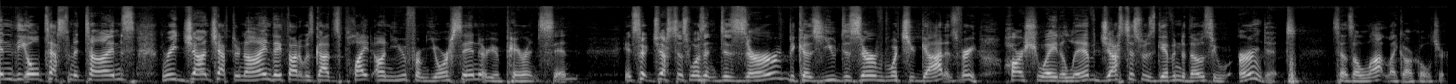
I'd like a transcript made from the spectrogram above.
in the Old Testament times, read John chapter 9, they thought it was God's plight on you from your sin or your parents' sin. And so justice wasn't deserved because you deserved what you got. It's a very harsh way to live. Justice was given to those who earned it. Sounds a lot like our culture.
